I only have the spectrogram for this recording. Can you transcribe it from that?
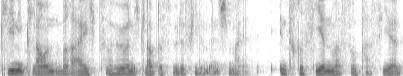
Klinik-Clown-Bereich zu hören. Ich glaube, das würde viele Menschen mal interessieren, was so passiert.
